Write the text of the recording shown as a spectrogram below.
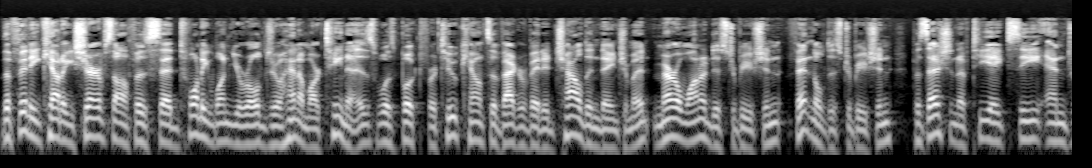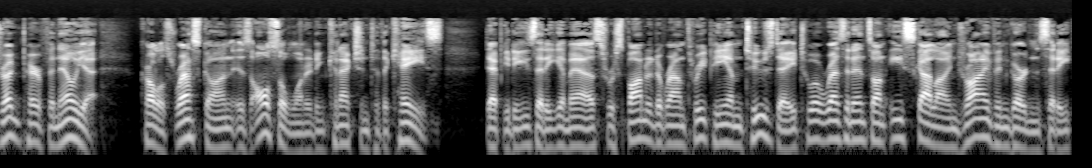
The Finney County Sheriff's Office said 21 year old Johanna Martinez was booked for two counts of aggravated child endangerment, marijuana distribution, fentanyl distribution, possession of THC, and drug paraphernalia. Carlos Rascon is also wanted in connection to the case. Deputies at EMS responded around 3 p.m. Tuesday to a residence on East Skyline Drive in Garden City.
